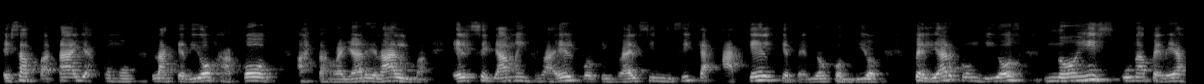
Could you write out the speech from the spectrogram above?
esas batallas como la que dio Jacob hasta rayar el alba. Él se llama Israel porque Israel significa aquel que peleó con Dios. Pelear con Dios no es una pelea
